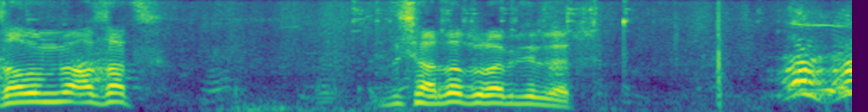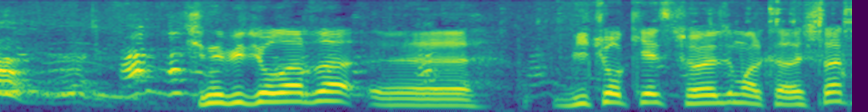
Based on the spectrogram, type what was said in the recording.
Zalım ve azat dışarıda durabilirler. Şimdi videolarda e, birçok kez söyledim arkadaşlar.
